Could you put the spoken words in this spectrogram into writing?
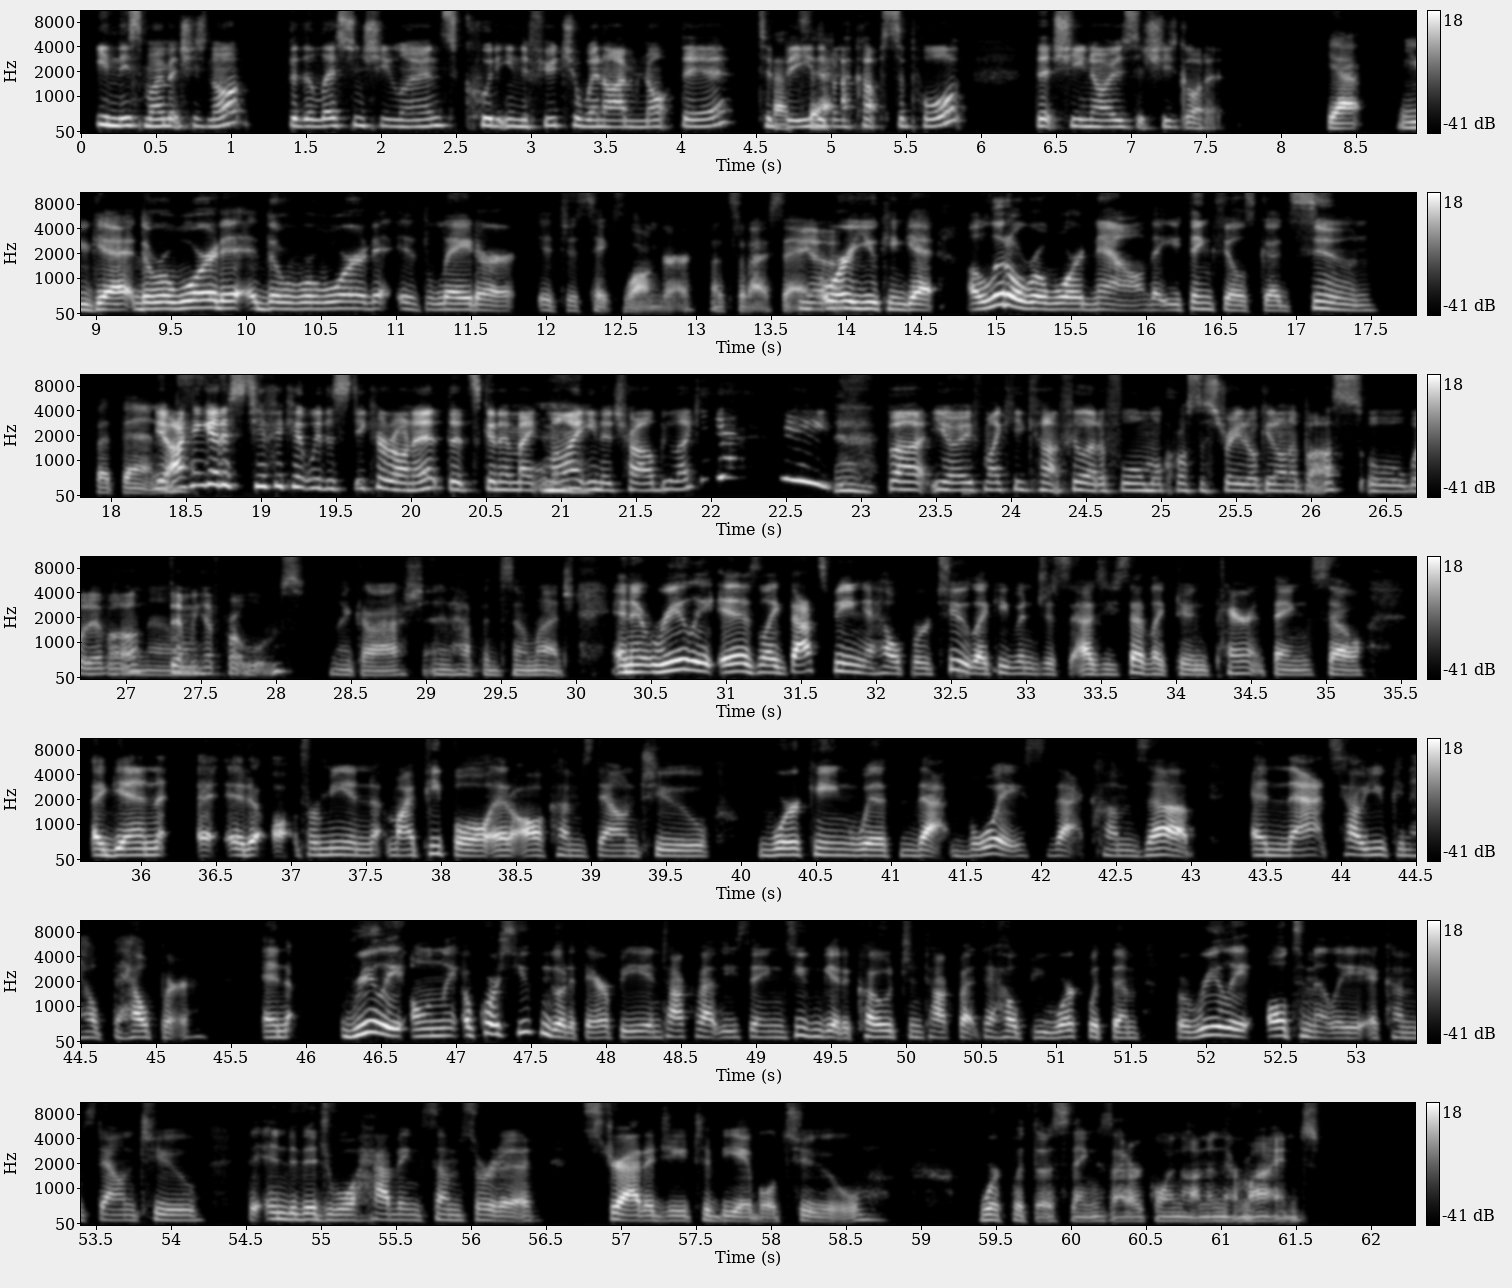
in this moment she's not but the lesson she learns could in the future when i'm not there to be That's the backup support that she knows that she's got it Yeah, you get the reward. The reward is later. It just takes longer. That's what I say. Yeah. Or you can get a little reward now that you think feels good soon, but then yeah i can get a certificate with a sticker on it that's going to make my mm. inner child be like yay but you know if my kid can't fill out a form or cross the street or get on a bus or whatever oh, then we have problems my gosh, and it happens so much. And it really is like that's being a helper too. Like even just as you said, like doing parent things. So again, it, it for me and my people, it all comes down to working with that voice that comes up, and that's how you can help the helper. And really only of course you can go to therapy and talk about these things you can get a coach and talk about to help you work with them but really ultimately it comes down to the individual having some sort of strategy to be able to work with those things that are going on in their mind.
